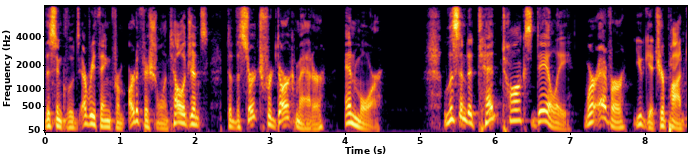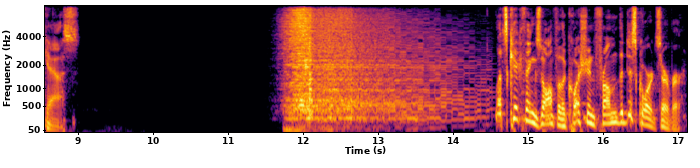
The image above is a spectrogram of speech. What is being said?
This includes everything from artificial intelligence to the search for dark matter and more. Listen to TED Talks daily wherever you get your podcasts. Let's kick things off with a question from the Discord server.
